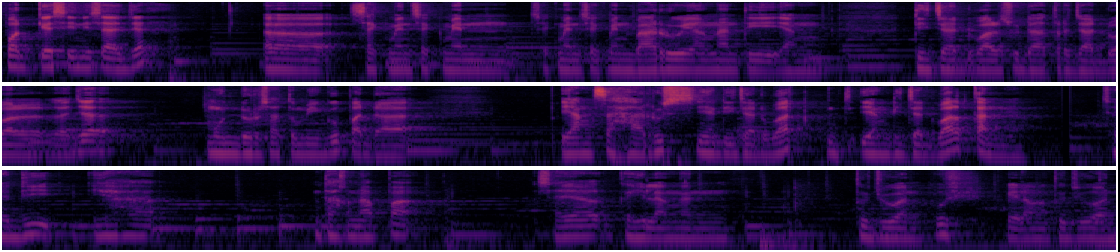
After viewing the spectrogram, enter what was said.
Podcast ini saja eh, segmen-segmen uh, segmen-segmen baru yang nanti yang dijadwal sudah terjadwal saja mundur satu minggu pada yang seharusnya dijadwal yang dijadwalkan ya. Jadi ya entah kenapa saya kehilangan tujuan. Uh kehilangan tujuan.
